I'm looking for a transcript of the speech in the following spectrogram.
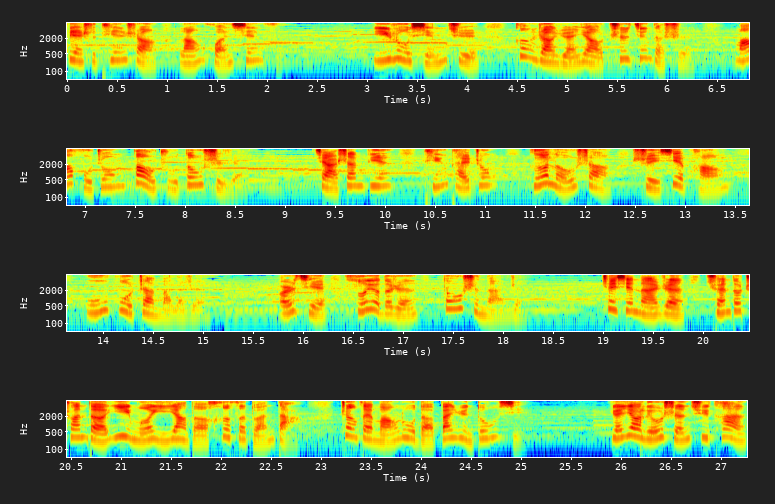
便是天上廊环仙府。一路行去，更让袁耀吃惊的是，马府中到处都是人，假山边、亭台中。阁楼上、水榭旁，无不站满了人，而且所有的人都是男人。这些男人全都穿得一模一样的褐色短打，正在忙碌地搬运东西。原要留神去看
